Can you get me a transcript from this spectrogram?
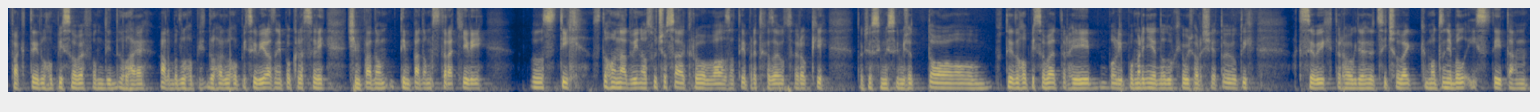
fakt tie dlhopisové fondy dlhé, alebo dlhopis, dlhé dlhopisy výrazne poklesli, čím pádom, tým pádom stratili z, tých, z toho nadvýnosu, čo sa akruoval za tie predchádzajúce roky. Takže si myslím, že to, tie dlhopisové trhy boli pomerne jednoduché, už horšie to je u tých akciových trhov, kde si človek moc nebol istý, tam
